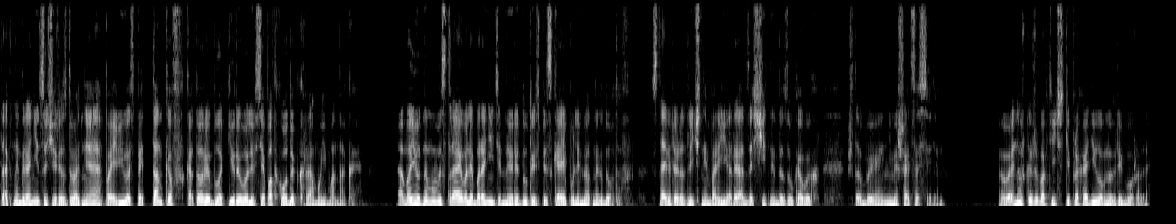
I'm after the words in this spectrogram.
Так на границе через два дня появилось пять танков, которые блокировали все подходы к храму Яманака. Обоюдно мы выстраивали оборонительные редуты из песка и пулеметных дотов, ставили различные барьеры от защитных до звуковых, чтобы не мешать соседям. Войнушка же фактически проходила внутри города.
